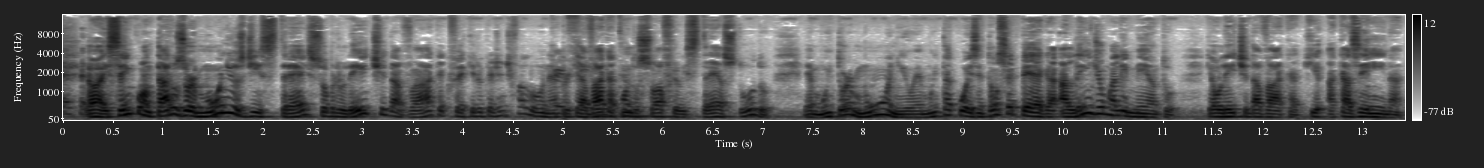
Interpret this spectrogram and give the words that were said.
Ó, e sem contar os hormônios de estresse sobre o leite da vaca, que foi aquilo que a gente falou, né? Porque a Perfeito. vaca, quando sofre o estresse, tudo, é muito hormônio, é muita coisa. Então você pega, além de um alimento, que é o leite da vaca, que, a caseína,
